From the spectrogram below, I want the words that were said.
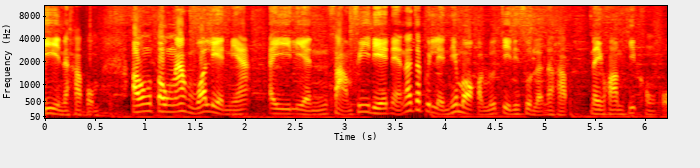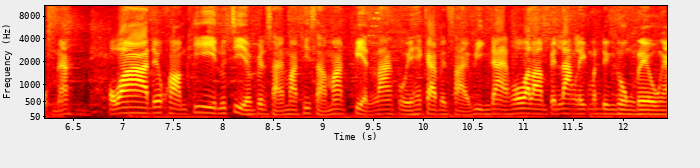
ลี่นะครับผมเอาตรงๆนะผมว่าเหรียญเนี้ยไอเหรียญ3ฟรีเดทเนี่ยน่าจะเป็นเหรียญที่เหมาะกับรุจิที่สุดแล้วนะครับในความคิดของผมนะ เพราะว่าด้วยความที่รุจิมันเป็นสายมาที่สามารถเปลี่ยนร่างตัวเองให้กลายเป็นสายวิ่งได้เพราะว่าเวลามันเป็นร่างเล็กมันดึงธงเร็วไง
